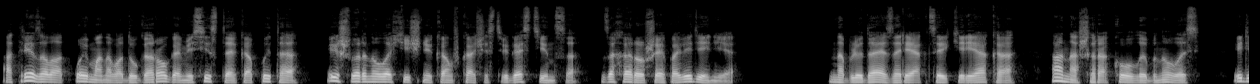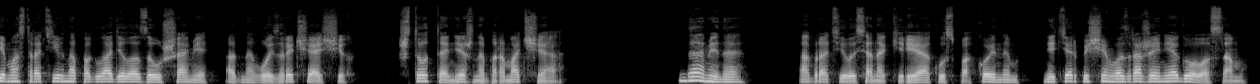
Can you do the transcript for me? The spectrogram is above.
отрезала от пойманного дугорога мясистое копыто и швырнула хищникам в качестве гостинца за хорошее поведение. Наблюдая за реакцией Кириака, она широко улыбнулась и демонстративно погладила за ушами одного из рычащих, что-то нежно бормоча. «Дамине», — обратилась она к Кириаку спокойным, нетерпящим возражения голосом.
